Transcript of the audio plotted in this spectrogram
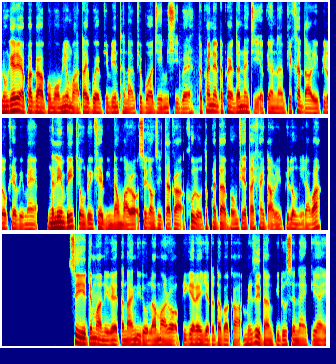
လွန်ခဲ့တဲ့အပတ်ကဗမော်မြို့မှာတိုက်ပွဲပြင်းပြင်းထန်ထန်ဖြစ်ပွားခြင်းမရှိဘဲတစ်ဖက်နဲ့တစ်ဖက်လက်နက်ကြီးအပြန်အလှန်ပစ်ခတ်တာတွေပြုလုပ်ခဲ့ပေမဲ့ငလင်ဘေးကြုံတွေ့ခဲ့ပြီးနောက်မှာတော့စစ်ကောင်စီတပ်ကအခုလိုတစ်ဖက်သက်ဘုံကျဲတိုက်ခိုက်တာတွေပြုလုပ်နေတာပါစစ်ရေးတင်မာနေတဲ့တနိုင်းလီတို့လမ်းမှာတော့ပြီးခဲ့တဲ့ရက်တစ်ပတ်ကမင်းစီတန်ပီဒူစစ်နဲ့ KIA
